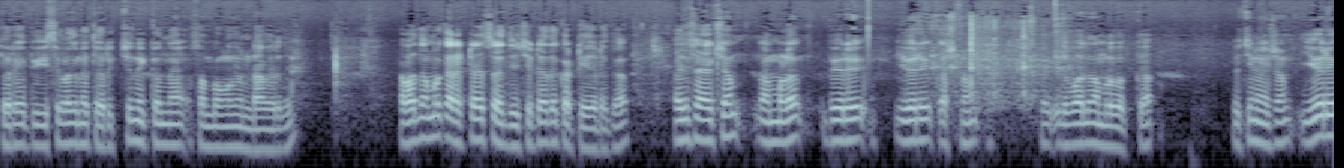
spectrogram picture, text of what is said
ചെറിയ പീസുകൾ ഇങ്ങനെ തെറിച്ച് നിൽക്കുന്ന സംഭവങ്ങളൊന്നും ഉണ്ടാവരുത്. അപ്പോൾ അത് നമ്മൾ കറക്റ്റായി ശ്രദ്ധിച്ചിട്ട് അത് കട്ട് ചെയ്തെടുക്കുക. അതിന് ശേഷം നമ്മൾ ഇപ്പോൾ ഒരു ഈ ഒരു കഷ്ണം ഇതുപോലെ നമ്മൾ വെക്കുക. വെച്ചതിന് ശേഷം ഈ ഒരു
